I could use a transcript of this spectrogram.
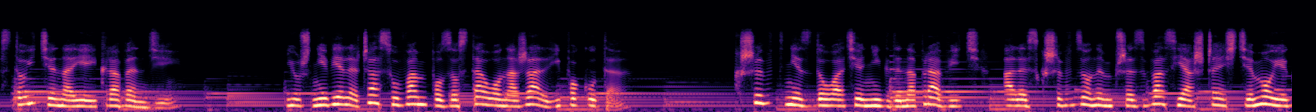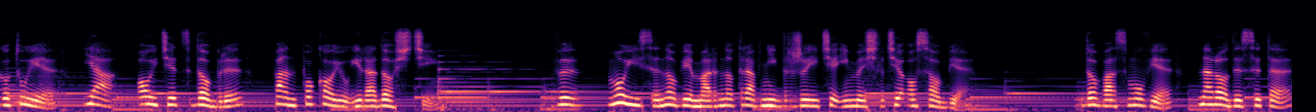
Stoicie na jej krawędzi. Już niewiele czasu wam pozostało na żal i pokutę. Krzywd nie zdołacie nigdy naprawić, ale skrzywdzonym przez was ja szczęście moje gotuję, ja, Ojciec dobry, Pan pokoju i radości. Wy, moi synowie marnotrawni drżyjcie i myślcie o sobie. Do was mówię, narody syte,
